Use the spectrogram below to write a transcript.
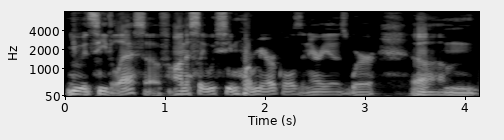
you would see less of. Honestly, we see more miracles in areas where um,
